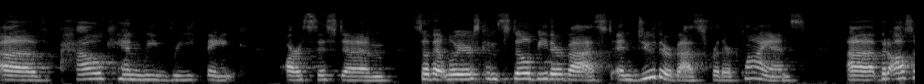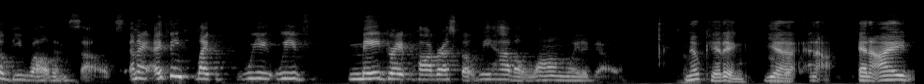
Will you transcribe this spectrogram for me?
of how can we rethink our system so that lawyers can still be their best and do their best for their clients uh, but also be well themselves. And I, I think like we we've made great progress, but we have a long way to go. No kidding. Yeah, and and I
